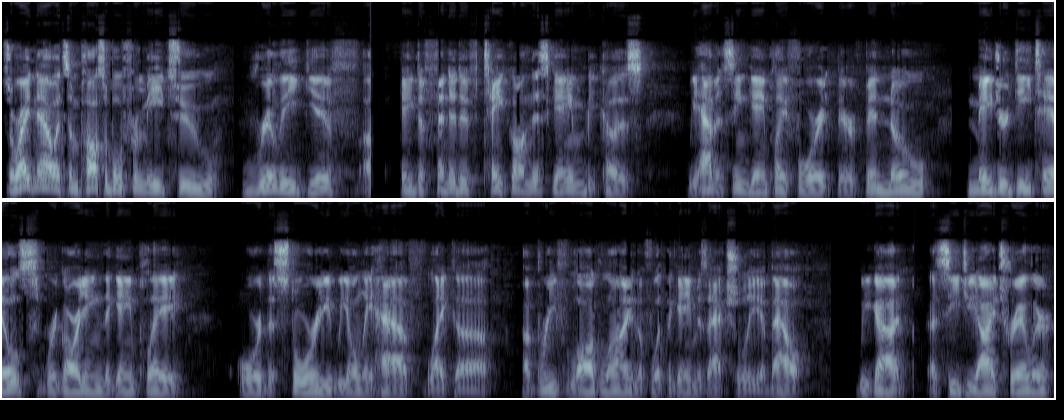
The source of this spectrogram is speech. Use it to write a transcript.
so right now it's impossible for me to really give uh, a definitive take on this game because we haven't seen gameplay for it. There have been no major details regarding the gameplay or the story. We only have like a, a brief log line of what the game is actually about. We got a CGI trailer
